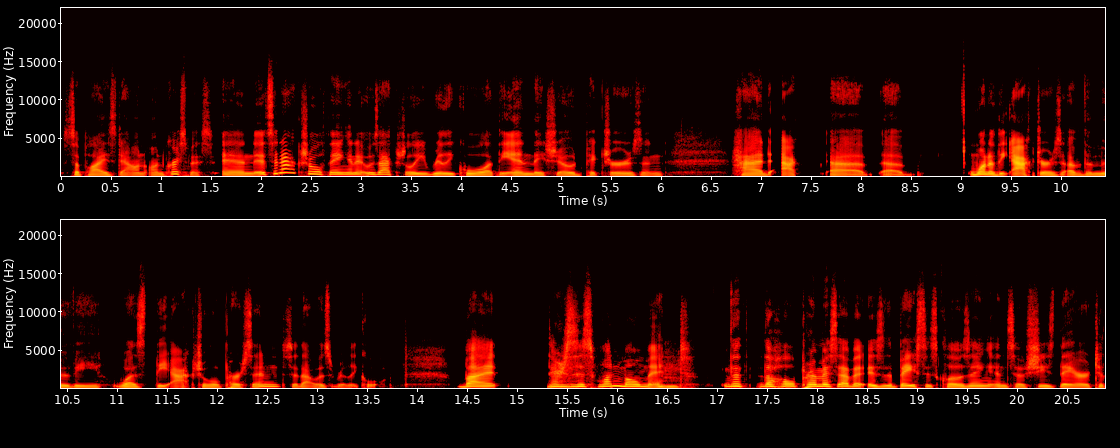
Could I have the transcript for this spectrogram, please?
supplies down on christmas and it's an actual thing and it was actually really cool at the end they showed pictures and had act uh, uh one of the actors of the movie was the actual person, so that was really cool. But there's this one moment. The The whole premise of it is the base is closing, and so she's there to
